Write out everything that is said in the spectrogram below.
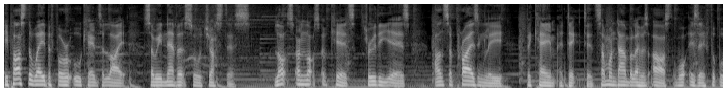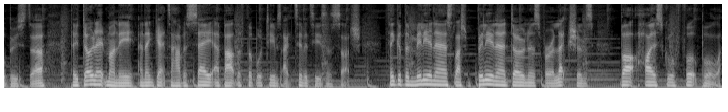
He passed away before it all came to light, so he never saw justice. Lots and lots of kids through the years, unsurprisingly, became addicted. Someone down below has asked, What is a football booster? They donate money and then get to have a say about the football team's activities and such. Think of the millionaire slash billionaire donors for elections, but high school football.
